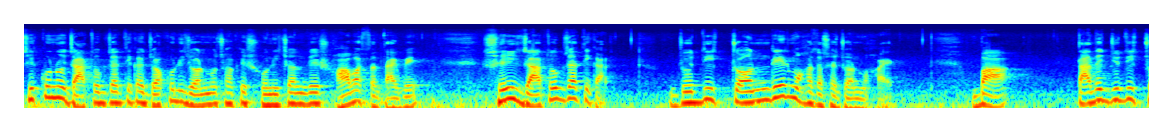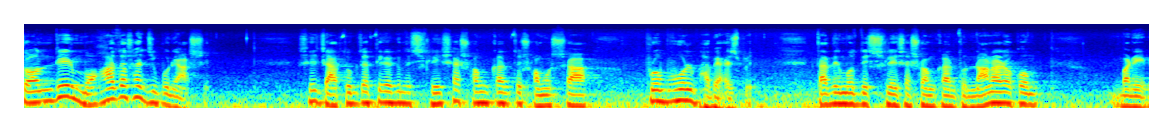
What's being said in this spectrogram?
যে কোনো জাতক জাতিকা যখনই জন্মছকে শনিচন্দ্রের সহাবস্থান থাকবে, সেই জাতক জাতিকার যদি চন্দ্রের মহাদশা জন্ম হয় বা তাদের যদি চন্দ্রের মহাদশা জীবনে আসে, সেই জাতক জাতিকা কিন্তু শ্লেষা সংক্রান্ত সমস্যা প্রবলভাবে আসবে। তাদের মধ্যে শ্লেষা সংক্রান্ত নানা রকম মানে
